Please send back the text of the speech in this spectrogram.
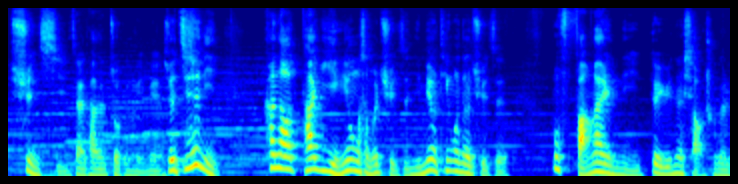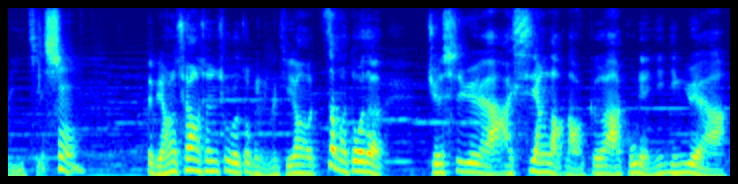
讯息在他的作品里面，所以即使你看到他引用什么曲子，你没有听过那个曲子，不妨碍你对于那小说的理解。是，对比方说村上春树的作品里面提到了这么多的爵士乐啊、西洋老老歌啊、古典音音乐啊，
